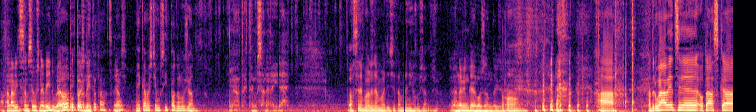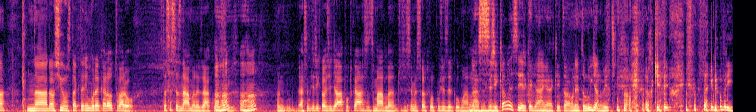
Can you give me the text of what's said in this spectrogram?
a ta navíc sem se už nevejdu, jo? jo dej, to, dej to kam chceš. Jo? Někam ještě musí jít pak hlužan. No, tak ten už se nevejde. To asi nebude lidem vadit, že tam není hložan, že? Já nevím, kde je hložan, takže... No. a, a druhá věc je otázka na další hosta, kterým bude Karel Tvaroch. Jste se seznámili v zákulisí. Aha, aha. Já jsem ti říkal, že dělá podcast s Mádlem, protože si myslel chvilku, že s Jirkou Mádlem. No, já jsem si říkal, jestli Jirka dělá nějaký to, a on je to Luďan, viď? No. OK, tak dobrý,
